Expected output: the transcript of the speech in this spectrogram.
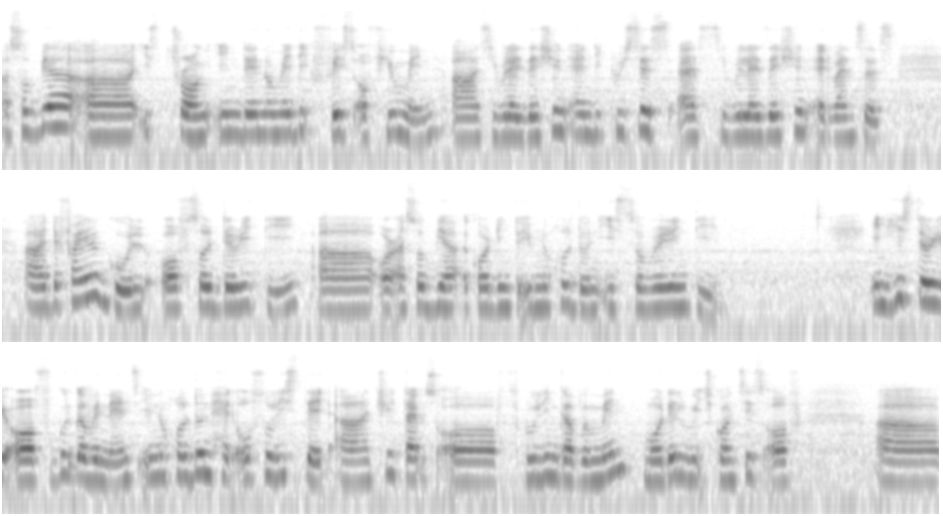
Asobia uh, is strong in the nomadic phase of human uh, civilization and decreases as civilization advances. Uh, the final goal of solidarity uh, or asobia according to Ibn Khaldun is sovereignty. In History of Good Governance, Ibn Khaldun had also listed uh, three types of ruling government model which consists of uh,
